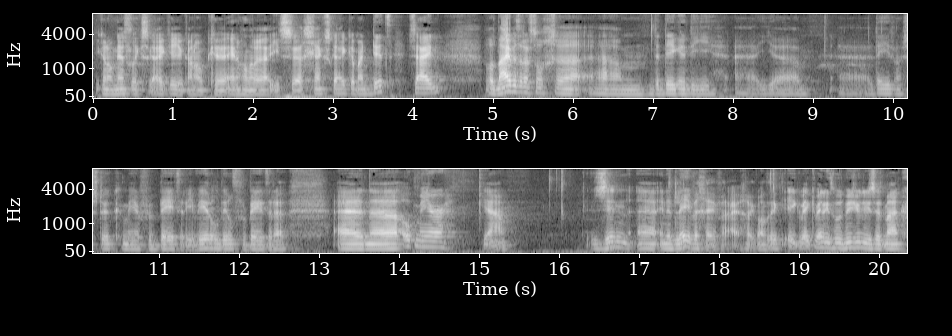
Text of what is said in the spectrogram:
Je kan ook Netflix kijken, je kan ook uh, een of andere iets geks kijken. Maar dit zijn, wat mij betreft, toch uh, um, de dingen die je leven een stuk meer verbeteren, je wereldbeeld verbeteren. En ook meer, ja, zin in het leven geven eigenlijk. Want ik, ik, ik, weet niet hoe het met jullie zit, maar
